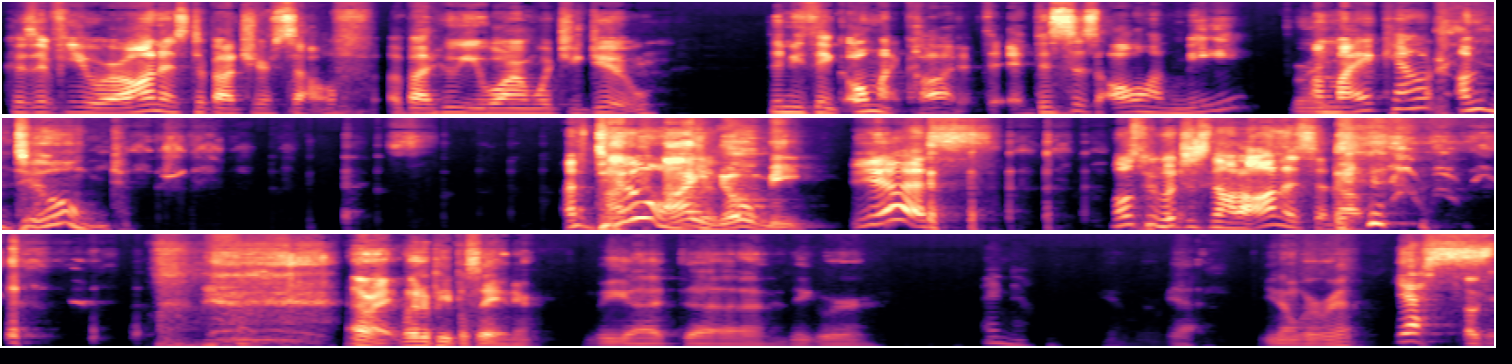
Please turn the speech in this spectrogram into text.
Because if you are honest about yourself, about who you are and what you do, then you think, oh my God, if- if this is all on me, Right. on my account, I'm doomed. I'm doomed. I, I know me. Yes. Most people are just not honest enough. All right. What are people saying here? We got uh I think we're I know. You know where we're at? Yes. Okay.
